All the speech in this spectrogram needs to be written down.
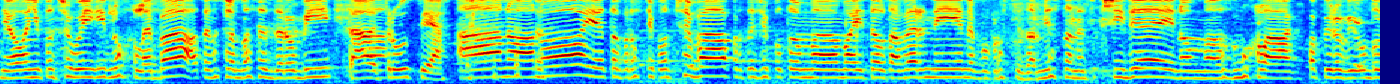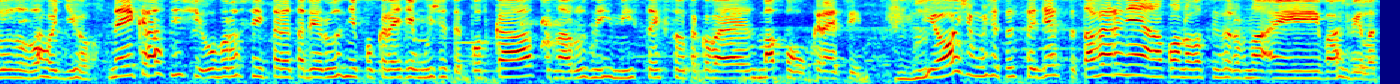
Jo, oni potřebují k jídlu chleba a ten chleba se drobí. Stále a- trusia. Ano, ano, je to prostě potřeba, protože potom eh, majitel taverny nebo prostě zaměstnanec přijde, jenom eh, zmuchlá papírový ubrus a zahodí ho. Nejkrásnější ubrusy, které tady různě po Krétě můžete potkat, na různých místech jsou takové s mapou Kréty. Mm-hmm. Jo, že můžete sedět v taverně a naplánovat si zrovna i váš výlet.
